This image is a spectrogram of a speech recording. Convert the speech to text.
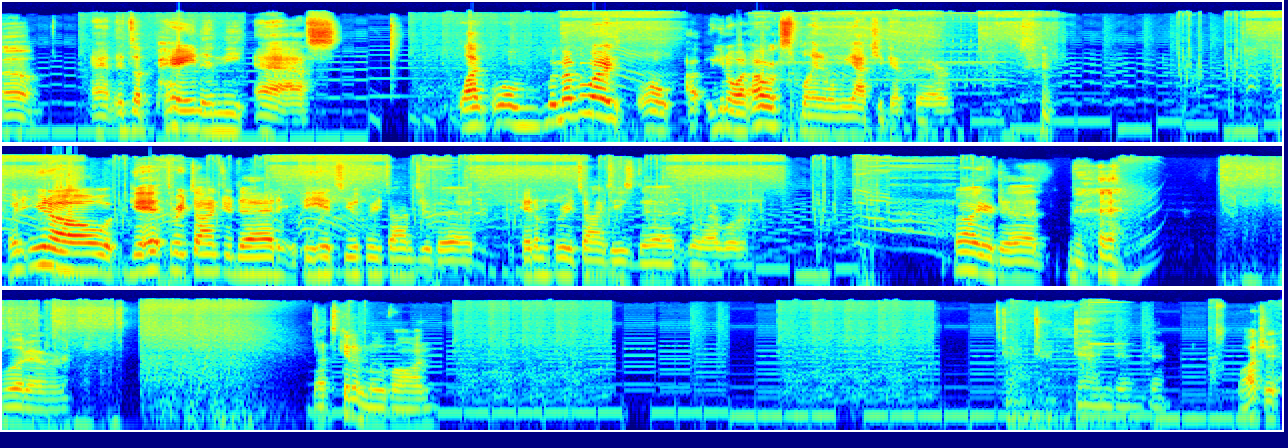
oh. and it's a pain in the ass. Like, well, remember why? I, well, you know what, I'll explain it when we actually get there. But, you know, get hit three times, you're dead. If he hits you three times, you're dead. Hit him three times, he's dead, whatever. Oh, you're dead. Whatever. Let's get a move on. Dun, dun, dun. Watch it.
